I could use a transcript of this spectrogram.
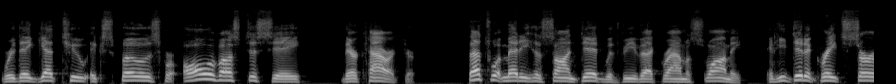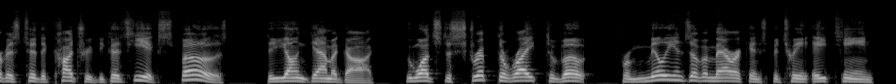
where they get to expose for all of us to see their character. That's what Mehdi Hasan did with Vivek Ramaswamy. And he did a great service to the country because he exposed the young demagogue who wants to strip the right to vote for millions of Americans between 18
